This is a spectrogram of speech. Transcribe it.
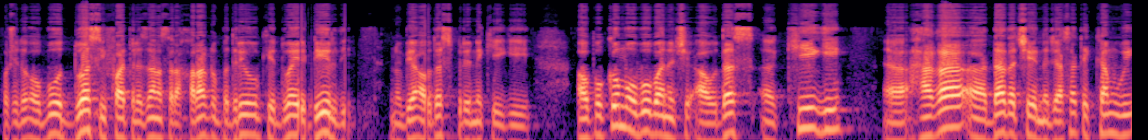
خو چې د اوبو دوه صفات له ځانه سره خراب کړو په دریو کې دوه ډیر دي نو بیا او دس پرې نه کیږي او په کوم اوبو باندې چې او دس کیږي هغه دا چې نجاست کم وي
